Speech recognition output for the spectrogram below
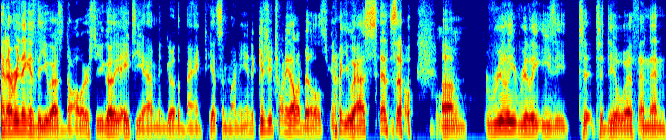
and everything is the U.S. dollar. So you go to the ATM and you go to the bank to get some money, and it gives you twenty dollar bills, you know, U.S. And so Mhm. um, really really easy to to deal with and then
